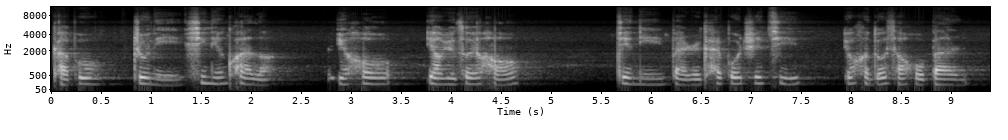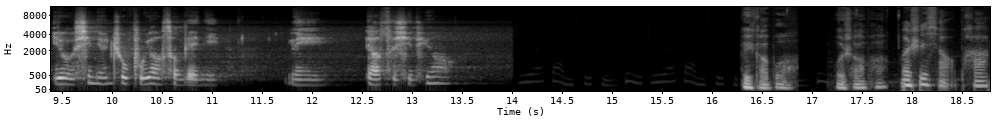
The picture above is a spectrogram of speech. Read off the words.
卡布，祝你新年快乐，以后要越做越好哦。借你百日开播之际，有很多小伙伴也有新年祝福要送给你，你要仔细听哦。嘿，卡布，我是阿趴，我是小趴，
